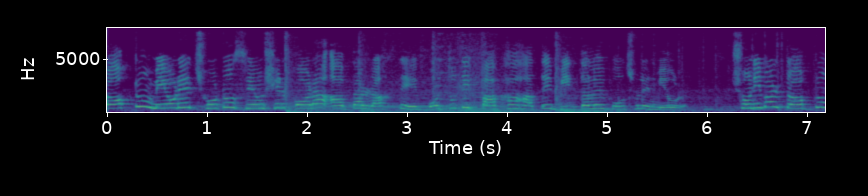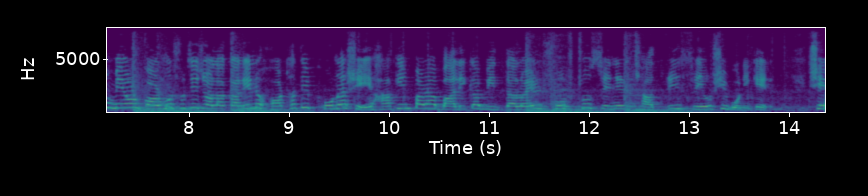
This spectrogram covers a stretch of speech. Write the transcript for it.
টক টু মেয়রে ছোট শ্রেয়সীর কড়া আবদার রাখতে বৈদ্যুতিক পাখা হাতে বিদ্যালয়ে পৌঁছলেন মেয়র। শনিবার টক টু মেয়র কর্মসূচি চলাকালীন হঠাৎই ফোন আসে হাকিমপাড়া বালিকা বিদ্যালয়ের ষষ্ঠ শ্রেণির ছাত্রী শ্রেয়সী বণিকের। সে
